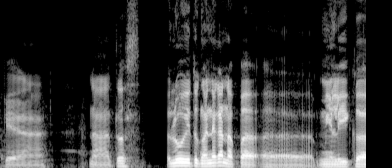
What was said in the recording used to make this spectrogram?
oke. Nah, terus lu hitungannya kan apa? Eh, milih ke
